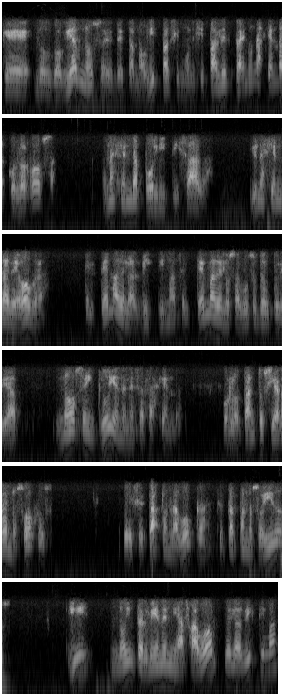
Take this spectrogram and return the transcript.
que los gobiernos eh, de Tamaulipas y municipales traen una agenda color rosa, una agenda politizada, y una agenda de obra. El tema de las víctimas, el tema de los abusos de autoridad, no se incluyen en esas agendas. Por lo tanto, cierran los ojos, eh, se tapan la boca, se tapan los oídos y no intervienen ni a favor de las víctimas,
